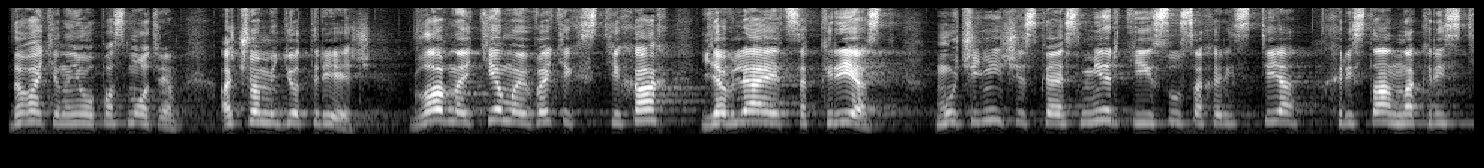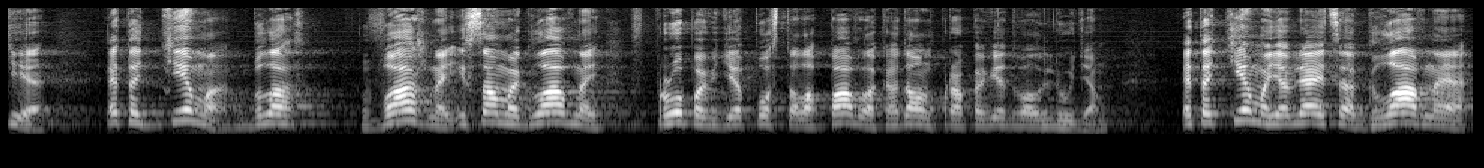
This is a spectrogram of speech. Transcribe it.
Давайте на него посмотрим, о чем идет речь. Главной темой в этих стихах является крест – мученическая смерть Иисуса Христе, Христа на кресте. Эта тема была важной и самой главной в проповеди апостола Павла, когда он проповедовал людям. Эта тема является главная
